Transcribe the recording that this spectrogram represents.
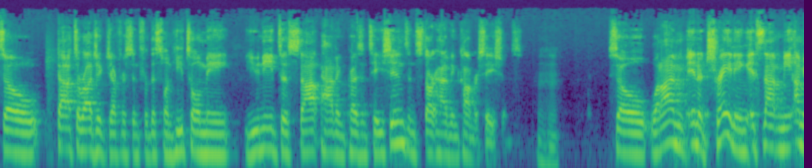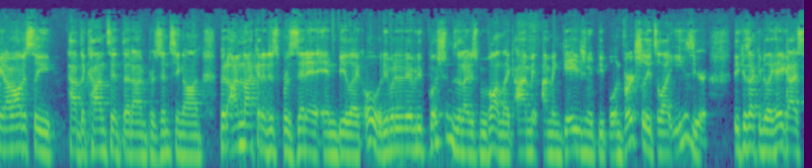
So shout out to Roger Jefferson for this one. He told me you need to stop having presentations and start having conversations. Mm-hmm. So when I'm in a training, it's not me. I mean, I obviously have the content that I'm presenting on, but I'm not going to just present it and be like, "Oh, anybody have any questions?" And I just move on. Like I'm I'm engaging with people, and virtually it's a lot easier because I can be like, "Hey guys,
